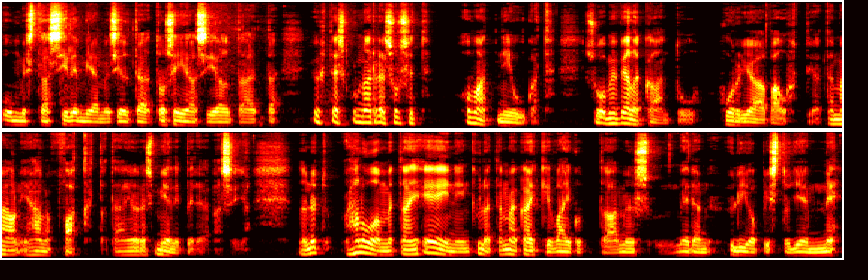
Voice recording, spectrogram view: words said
ummistaa silmiämme siltä tosiasialta, että yhteiskunnan resurssit ovat niukat. Suomi velkaantuu hurjaa vauhtia. Tämä on ihan fakta, tämä ei ole edes mielipideasia. No nyt haluamme tai ei, niin kyllä tämä kaikki vaikuttaa myös meidän yliopistojemme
